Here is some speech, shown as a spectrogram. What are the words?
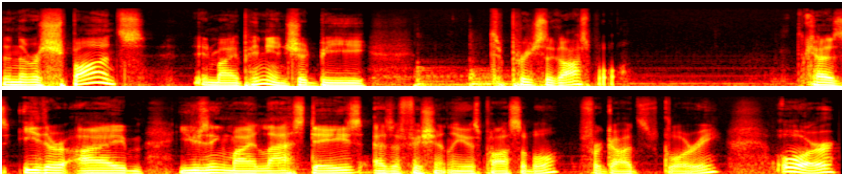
then the response in my opinion should be to preach the gospel because either I'm using my last days as efficiently as possible for God's glory, or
